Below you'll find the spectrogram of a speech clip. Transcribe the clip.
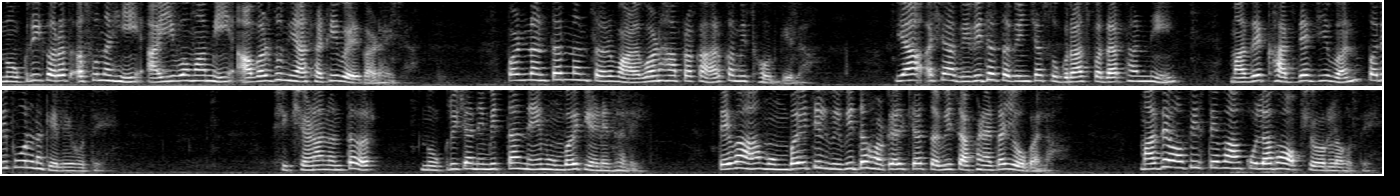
नोकरी करत असूनही आई व मामी आवर्जून यासाठी वेळ काढायच्या. पण नंतर नंतर वाळवण हा प्रकार कमीच होत गेला. या अशा विविध चवींच्या सुग्रास पदार्थांनी माझे खाद्य जीवन परिपूर्ण केले होते. शिक्षणानंतर नोकरीच्या निमित्ताने मुंबईत येणे झाले. तेव्हा मुंबईतील विविध हॉटेलच्या चवी चाखण्याचा योग आला. माझे ऑफिस तेव्हा कुलाबा ऑफशोअरला होते.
